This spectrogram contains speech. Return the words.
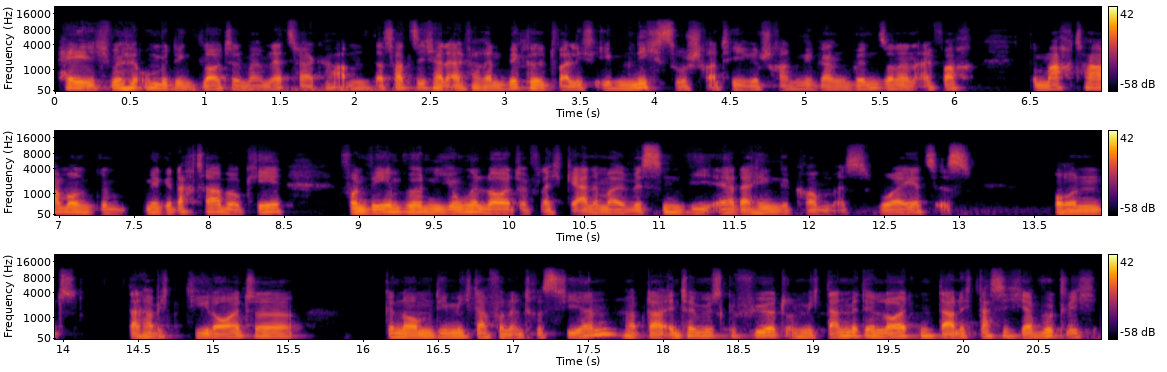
hey, ich will unbedingt Leute in meinem Netzwerk haben. Das hat sich halt einfach entwickelt, weil ich eben nicht so strategisch rangegangen bin, sondern einfach gemacht habe und ge mir gedacht habe, okay, von wem würden junge Leute vielleicht gerne mal wissen, wie er dahin gekommen ist, wo er jetzt ist. Und dann habe ich die Leute genommen, die mich davon interessieren, habe da Interviews geführt und mich dann mit den Leuten, dadurch, dass ich ja wirklich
